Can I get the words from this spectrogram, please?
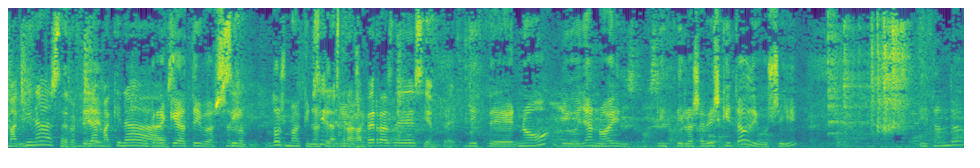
Máquinas, se refiere a máquinas... recreativas, Sí. dos máquinas Sí, las tragaperras de siempre. Dice, no, digo, ya no hay. Dice, ¿las habéis quitado? Digo, sí. Dice, anda.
